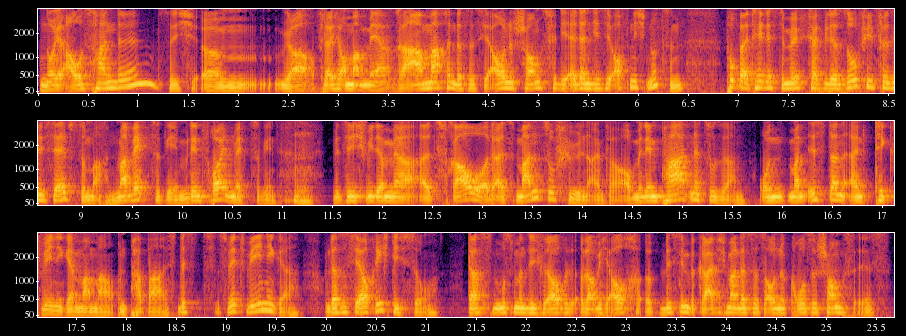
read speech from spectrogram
neu aushandeln, sich ähm, ja vielleicht auch mal mehr rar machen. Das ist ja auch eine Chance für die Eltern, die sie oft nicht nutzen. Pubertät ist die Möglichkeit, wieder so viel für sich selbst zu machen, mal wegzugehen, mit den Freunden wegzugehen, mhm. sich wieder mehr als Frau oder als Mann zu fühlen, einfach auch mit dem Partner zusammen. Und man ist dann ein Tick weniger Mama und Papa. Es, es wird weniger. Und das ist ja auch richtig so. Das muss man sich auch, glaube ich, auch ein bisschen begreiflich machen, dass das auch eine große Chance ist.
